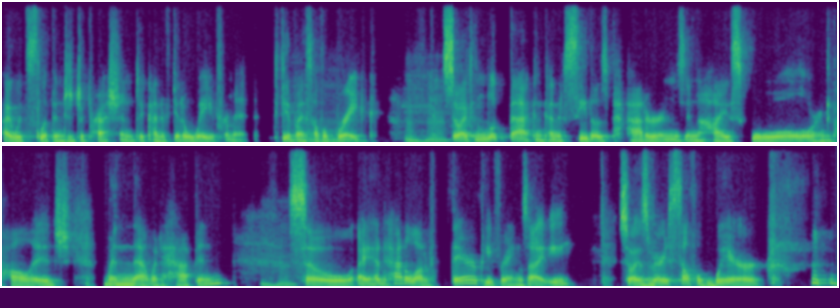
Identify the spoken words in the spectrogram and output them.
I would slip into depression to kind of get away from it, to give myself a mm. break. Mm-hmm. So I can look back and kind of see those patterns in high school or in college when that would happen. Mm-hmm. So I had had a lot of therapy for anxiety. So I was very self aware. mm-hmm.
